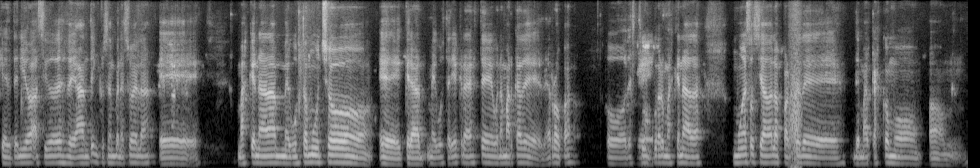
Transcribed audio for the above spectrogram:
que, he tenido ha sido desde antes, incluso en Venezuela. Eh, más que nada me gusta mucho eh, crear, me gustaría crear este, una marca de, de ropa o de streetwear okay. más que nada, muy asociado a la parte de, de marcas como, um,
